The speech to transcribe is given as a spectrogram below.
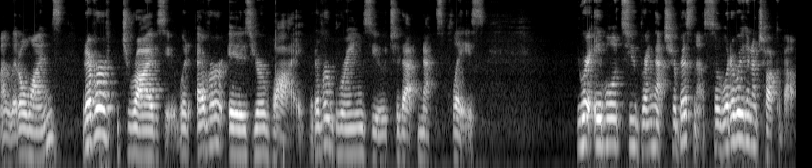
my little ones. Whatever drives you, whatever is your why, whatever brings you to that next place, you are able to bring that to your business. So, what are we going to talk about?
